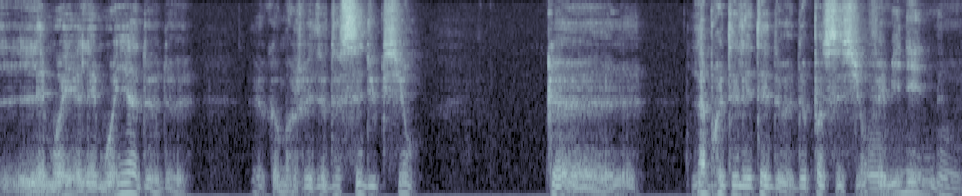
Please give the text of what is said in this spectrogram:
les moyens, les moyens de, de, comment je vais dire, de séduction que la brutalité de, possession mmh. féminine, mmh.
